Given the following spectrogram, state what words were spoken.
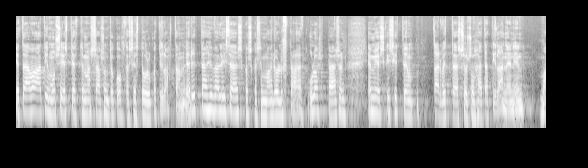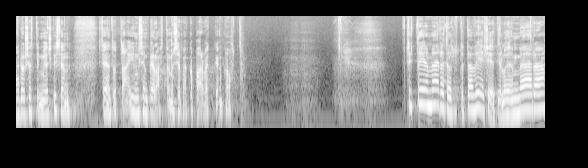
Ja tämä vaatimus esteettömässä asuntokohtaisesta ulkotilasta on erittäin hyvä lisäys, koska se mahdollistaa ulospääsyn ja myöskin sitten tarvittaessa, jos on hätätilanne, niin mahdollisesti myöskin sen, sen tota, ihmisen pelastamisen vaikka parvekkeen kautta. Sitten ei ole määritelty tätä WC-tilojen määrää.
